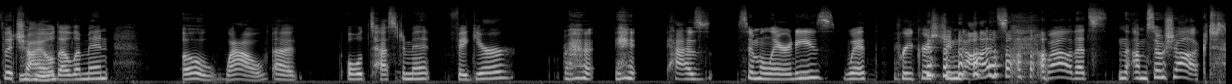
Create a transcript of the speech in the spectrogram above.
the mm-hmm. child mm-hmm. element. Oh, wow. A Old Testament figure has similarities with pre-Christian gods. Wow, that's I'm so shocked.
